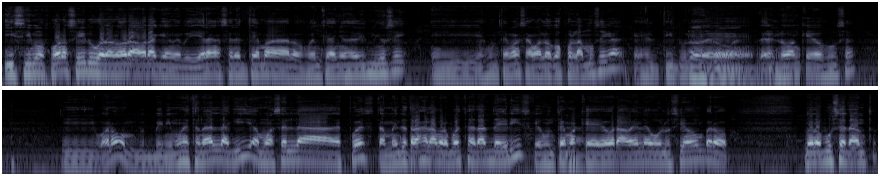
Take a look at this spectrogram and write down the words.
Hicimos, bueno, sí, tuve el honor ahora que me pidieran hacer el tema a los 20 años de Beat Music y es un tema que se llama Locos por la Música, que es el título El de- eslogan, del sí. eslogan que ellos usan. Y bueno, vinimos a estrenarla aquí, vamos a hacerla después. También te traje la propuesta de Tarde Gris, que es un tema que yo grabé en la evolución, pero no lo puse tanto.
